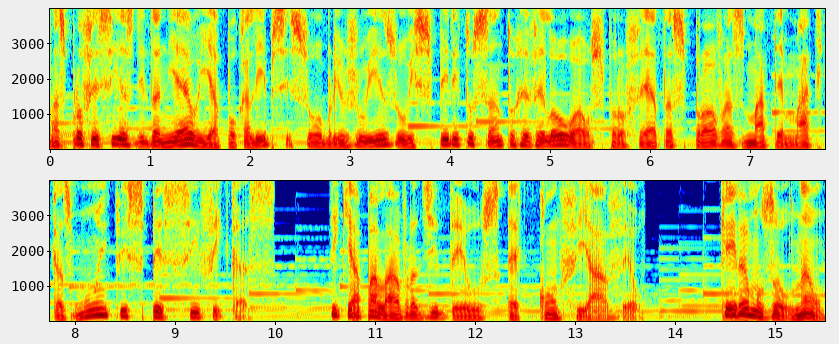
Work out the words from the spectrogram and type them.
nas profecias de Daniel e Apocalipse sobre o juízo, o Espírito Santo revelou aos profetas provas matemáticas muito específicas de que a palavra de Deus é confiável. Queiramos ou não,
